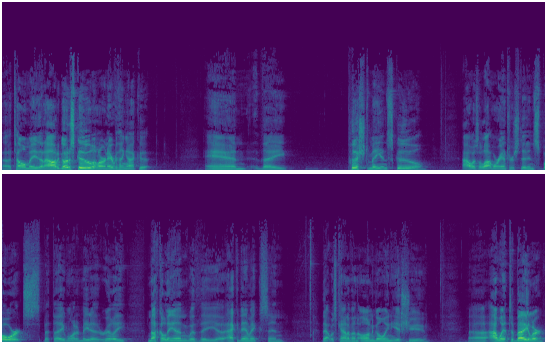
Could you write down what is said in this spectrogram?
uh, told me that I ought to go to school and learn everything I could. And they pushed me in school. I was a lot more interested in sports, but they wanted me to really knuckle in with the uh, academics, and that was kind of an ongoing issue. Uh, I went to Baylor,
